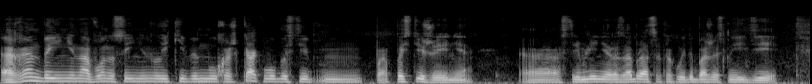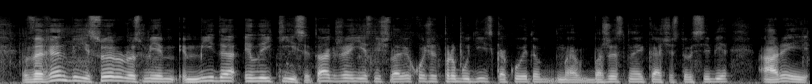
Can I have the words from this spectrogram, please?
Ген бы и не на вонос и не на мухаш, как в области постижения, э, стремления разобраться в какой-то божественной идее. Вегенби и сойрус мида элейкисы. Также, если человек хочет пробудить какое-то божественное качество в себе, арей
